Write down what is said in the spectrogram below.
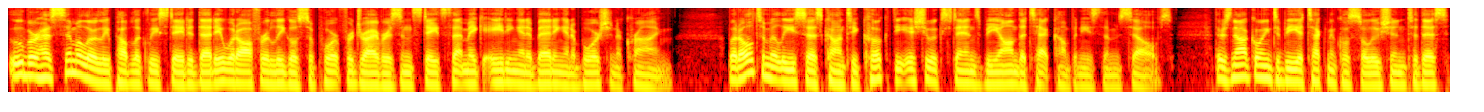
Uber has similarly publicly stated that it would offer legal support for drivers in states that make aiding and abetting an abortion a crime. But ultimately, says Conti Cook, the issue extends beyond the tech companies themselves. There's not going to be a technical solution to this.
